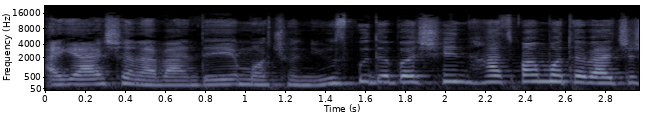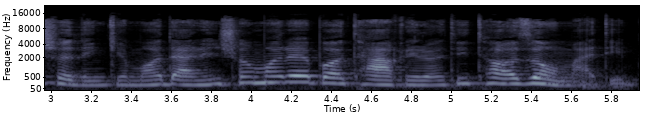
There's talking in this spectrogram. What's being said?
اگر شنونده ماچو نیوز بوده باشین حتما متوجه شدین که ما در این شماره با تغییراتی تازه اومدیم.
